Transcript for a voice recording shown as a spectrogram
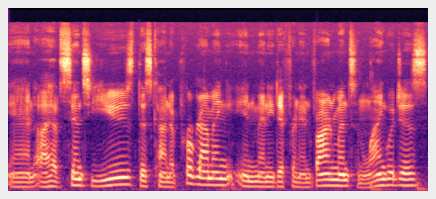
And I have since used this kind of programming in many different environments and languages,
